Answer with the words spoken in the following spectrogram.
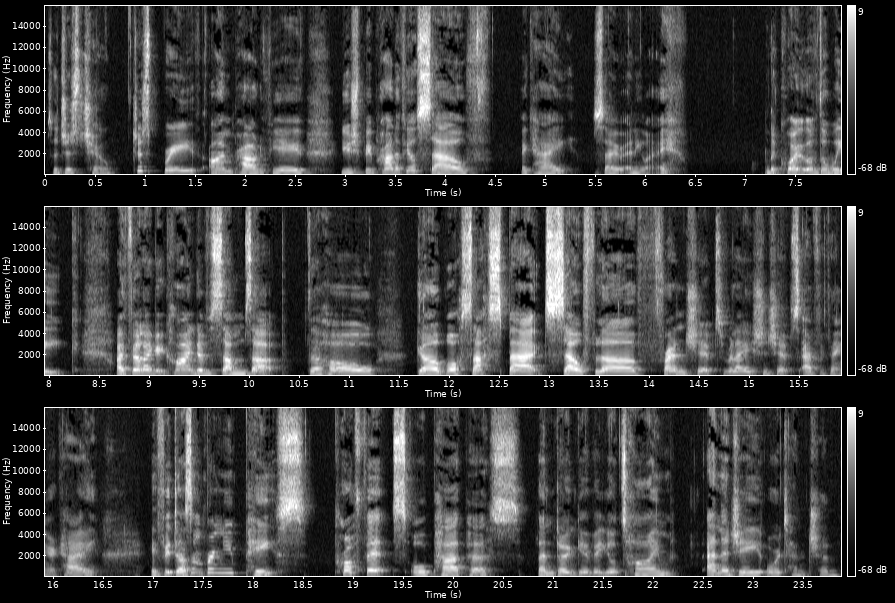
So just chill, just breathe. I'm proud of you. You should be proud of yourself, okay? So, anyway, the quote of the week, I feel like it kind of sums up the whole girl boss aspect, self love, friendships, relationships, everything, okay? If it doesn't bring you peace, profits, or purpose, then don't give it your time, energy, or attention.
